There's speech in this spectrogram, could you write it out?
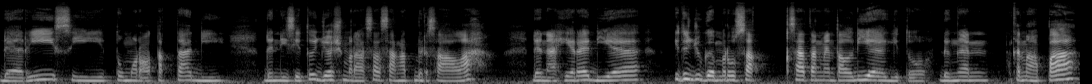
dari si tumor otak tadi. Dan di situ Josh merasa sangat bersalah dan akhirnya dia itu juga merusak kesehatan mental dia gitu. Dengan kenapa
